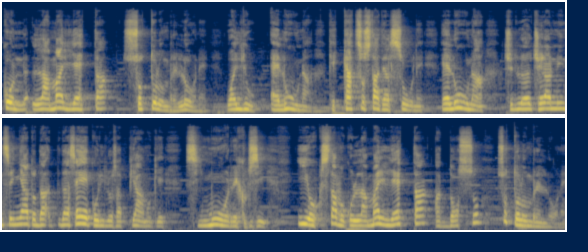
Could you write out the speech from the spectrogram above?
con la maglietta sotto l'ombrellone. Wagliù, è luna. Che cazzo state al sole? È luna. Ce, ce l'hanno insegnato da, da secoli, lo sappiamo che si muore così. Io stavo con la maglietta addosso sotto l'ombrellone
